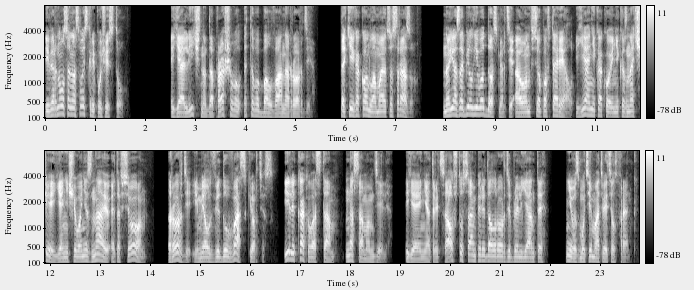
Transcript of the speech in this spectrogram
и вернулся на свой скрипучий стул. Я лично допрашивал этого болвана Рорди. Такие, как он, ломаются сразу. Но я забил его до смерти, а он все повторял. Я никакой не казначей, я ничего не знаю, это все он. Рорди имел в виду вас, Кертис. Или как вас там, на самом деле. Я и не отрицал, что сам передал Рорди бриллианты. Невозмутимо ответил Фрэнк.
